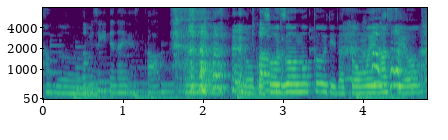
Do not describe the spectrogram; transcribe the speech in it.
多分。飲み過ぎてないですか？うん。あのご想像の通りだと思いますよ。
